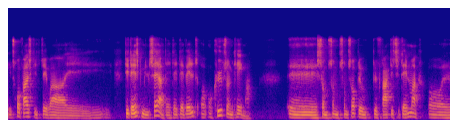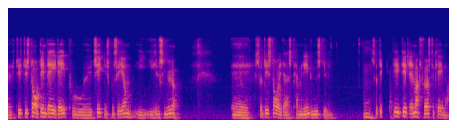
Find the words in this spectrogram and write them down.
jeg tror faktisk, det var øh, det danske militær, der, der, der valgte at, at købe sådan en kamera, øh, som, som, som så blev, blev fragtet til Danmark. Og øh, det, det står den dag i dag på øh, Teknisk Museum i, i Helsingør. Øh, så det står i deres permanente udstilling. Mm. Så det, det, det er Danmarks første kamera.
